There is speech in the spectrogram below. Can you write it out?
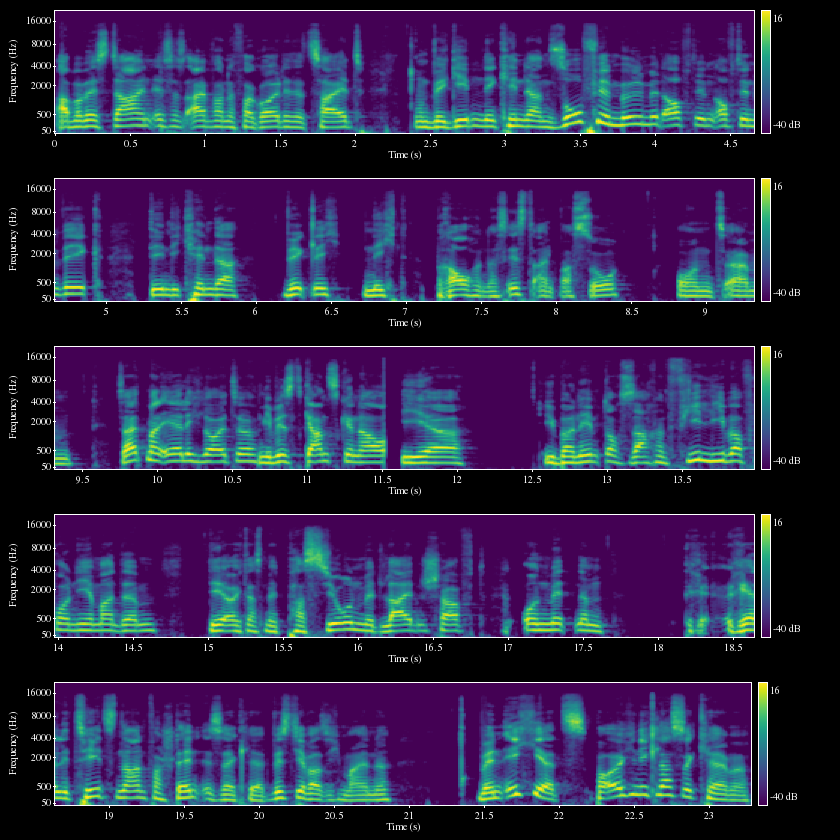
Aber bis dahin ist es einfach eine vergeudete Zeit und wir geben den Kindern so viel Müll mit auf den, auf den Weg, den die Kinder wirklich nicht brauchen. Das ist einfach so. Und ähm, seid mal ehrlich, Leute, ihr wisst ganz genau, ihr übernehmt doch Sachen viel lieber von jemandem, der euch das mit Passion, mit Leidenschaft und mit einem realitätsnahen Verständnis erklärt. Wisst ihr, was ich meine? Wenn ich jetzt bei euch in die Klasse käme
